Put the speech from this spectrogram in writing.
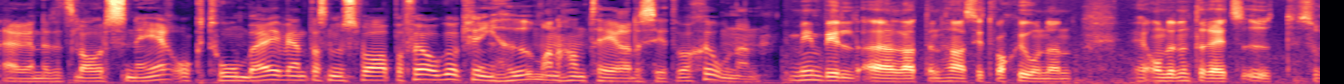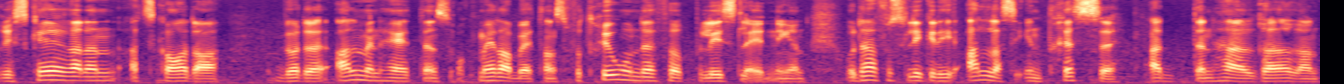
Ärendet lades ner och Thornberg väntas nu svara på frågor kring hur man hanterade situationen. Min bild är att den här situationen, eh, om den inte reds ut, så riskerar den att skada både allmänhetens och medarbetarnas förtroende för polisledningen och därför så ligger det i allas intresse att den här röran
